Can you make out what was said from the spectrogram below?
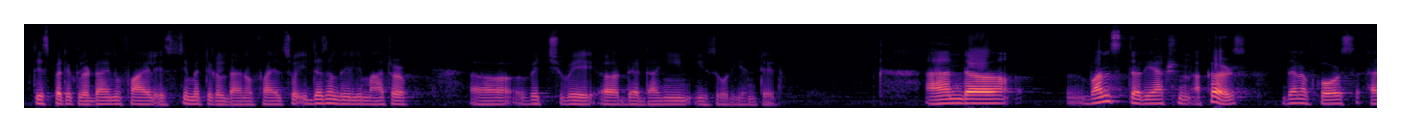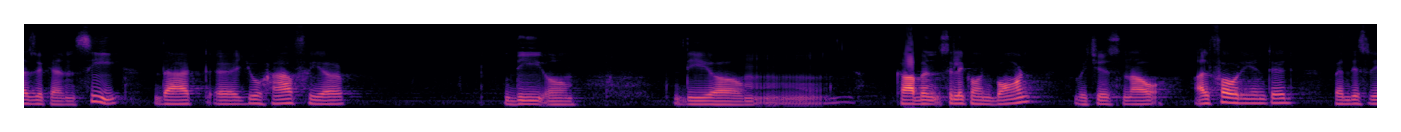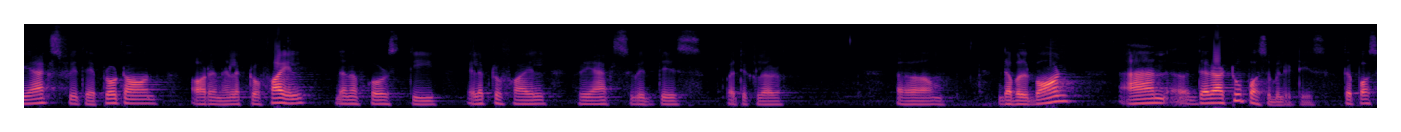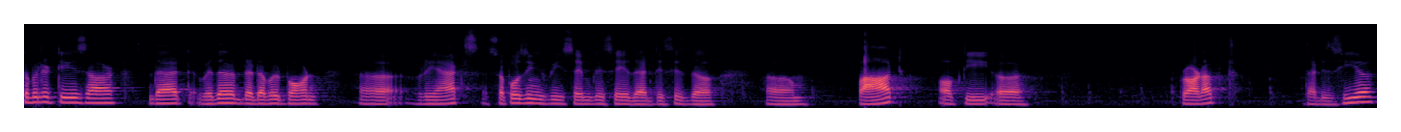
this particular dienophile is symmetrical dienophile. So, it does not really matter uh, which way uh, the diene is oriented. And uh, once the reaction occurs then of course as you can see that uh, you have here the, um, the um, carbon silicon bond which is now alpha oriented when this reacts with a proton or an electrophile then of course the electrophile reacts with this particular um, double bond and uh, there are two possibilities. The possibilities are that whether the double bond uh, reacts supposing we simply say that this is the um, part of the uh, product that is here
